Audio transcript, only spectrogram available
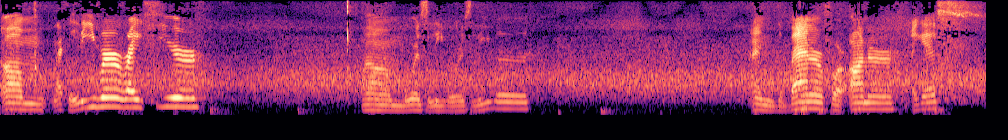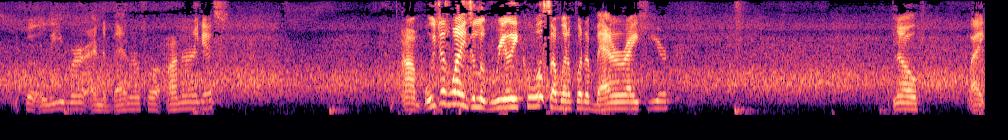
um like a lever right here. Um, where's the lever? Where's the lever? And the banner for honor, I guess. You put a lever and the banner for honor, I guess. Um, we just want it to look really cool, so I'm gonna put a banner right here. No, like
